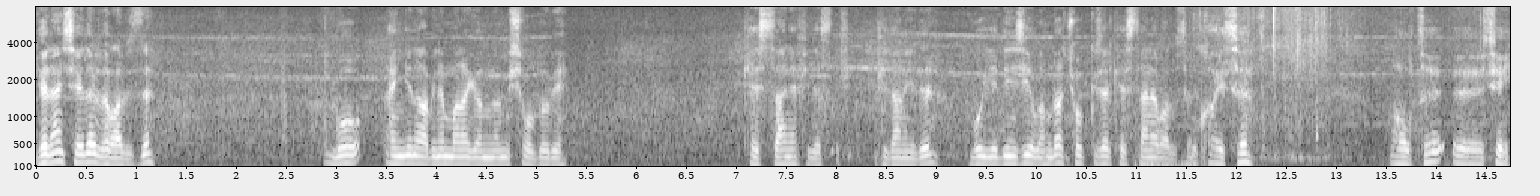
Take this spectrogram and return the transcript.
gelen şeyler de var bizde. Bu Engin abinin bana göndermiş olduğu bir kestane fidanıydı. Bu 7. yılında çok güzel kestane var bu sene. Bu kayısı altı e, şey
